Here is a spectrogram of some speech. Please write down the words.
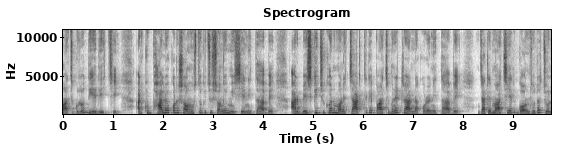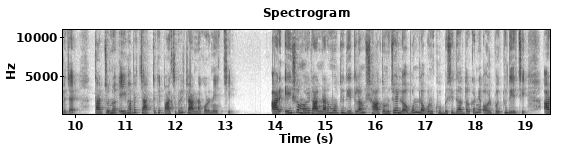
মাছগুলো দিয়ে দিচ্ছি। আর খুব ভালো করে সমস্ত কিছুর সঙ্গে মিশিয়ে নিতে হবে। আর বেশ কিছুক্ষণ মানে চার থেকে পাঁচ মিনিট রান্না করে নিতে হবে, যাতে মাছের গন্ধটা চলে যায়। তার জন্য এইভাবে চার থেকে পাঁচ মিনিট রান্না করে নিচ্ছি। আর এই সময় রান্নার মধ্যে দিয়ে দিলাম স্বাদ অনুযায়ী লবণ। লবণ খুব বেশি দেওয়ার দরকার নেই, অল্প একটু দিয়েছি। আর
